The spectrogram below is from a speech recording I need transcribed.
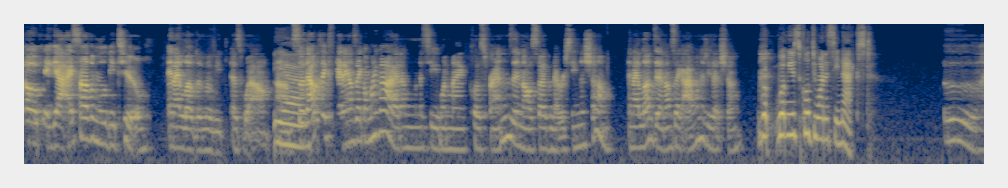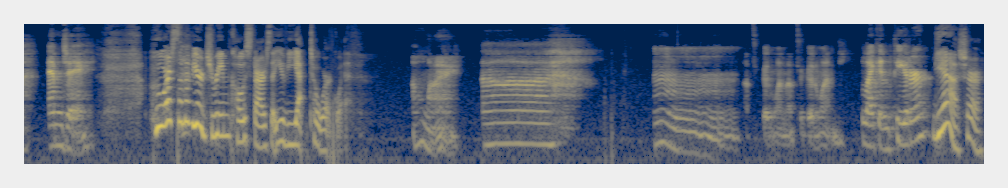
Oh, okay, yeah, I saw the movie too, and I love the movie as well. Um, Yeah. so that was exciting. I was like, oh my god, I'm going to see one of my close friends, and also I've never seen the show, and I loved it. And I was like, I want to do that show. what, what musical do you want to see next? Ooh, MJ. Who are some of your dream co-stars that you've yet to work with? Oh my. Uh, mm, that's a good one. That's a good one. Like in theater, Yeah, sure.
